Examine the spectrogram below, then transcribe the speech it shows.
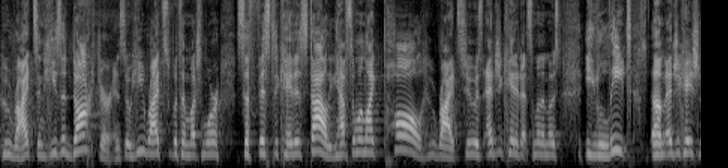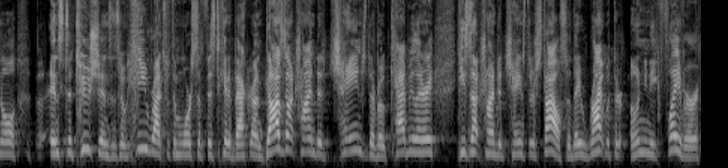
who writes, and he's a doctor. And so he writes with a much more sophisticated style. You have someone like Paul who writes, who is educated at some of the most elite um, educational uh, institutions. And so he writes with a more sophisticated background. God's not trying to change their vocabulary, he's not trying to change their style. So they write with their own unique flavor,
